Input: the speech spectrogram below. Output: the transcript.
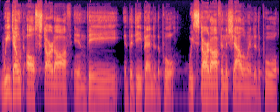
we don't all start off in the at the deep end of the pool. We start off in the shallow end of the pool.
